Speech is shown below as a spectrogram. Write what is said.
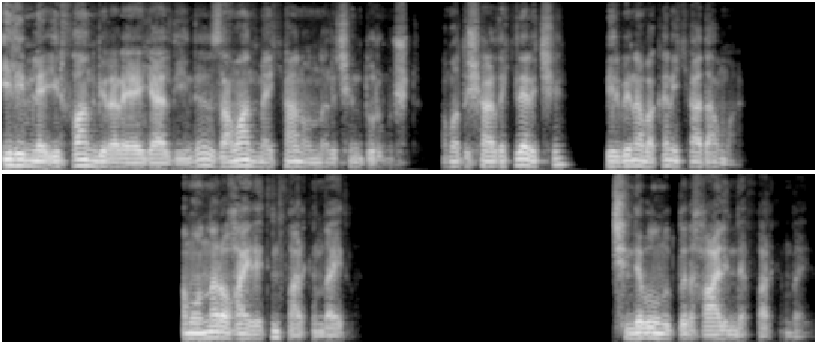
ilimle irfan bir araya geldiğinde zaman mekan onlar için durmuştu. Ama dışarıdakiler için birbirine bakan iki adam var. Ama onlar o hayretin farkındaydılar. İçinde bulundukları halin de farkındaydı.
